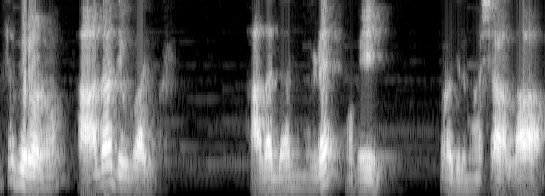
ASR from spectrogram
സഫീർ പറഞ്ഞു ആദാ ജവാലു ആദാ നിങ്ങളുടെ മൊബൈൽ. റജുൽ മാഷാ അല്ലാ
